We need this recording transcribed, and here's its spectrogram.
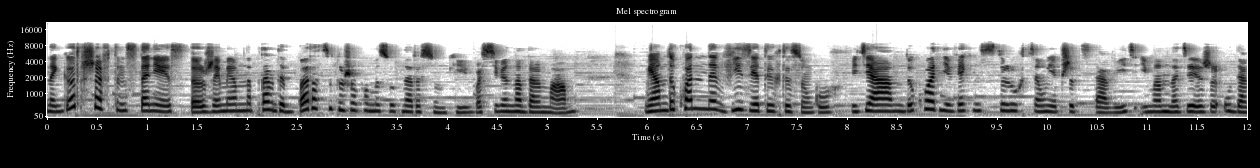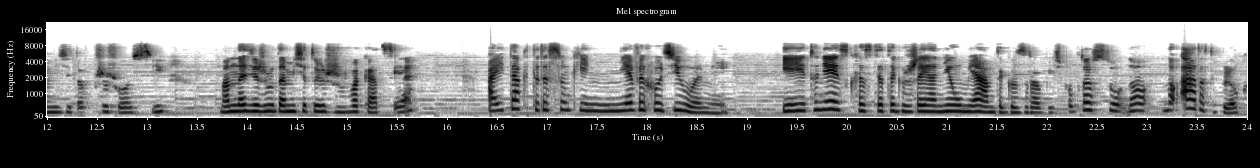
Najgorsze w tym stanie jest to, że miałam naprawdę bardzo dużo pomysłów na rysunki, właściwie nadal mam. Miałam dokładne wizje tych rysunków, wiedziałam dokładnie w jakim stylu chcę je przedstawić i mam nadzieję, że uda mi się to w przyszłości. Mam nadzieję, że uda mi się to już w wakacje. A i tak te rysunki nie wychodziły mi. I to nie jest kwestia tego, że ja nie umiałam tego zrobić. Po prostu, no, no art block.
